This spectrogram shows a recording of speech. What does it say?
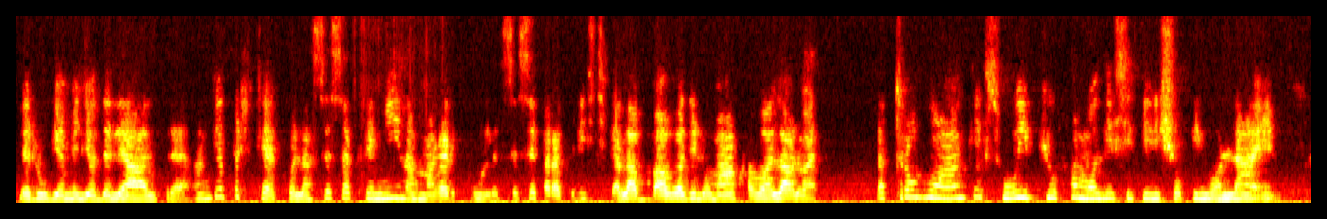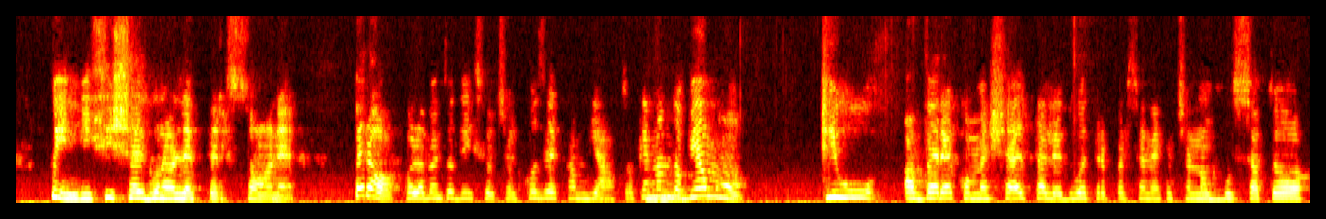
le rughe meglio delle altre, anche perché quella stessa cremina, magari con le stesse caratteristiche, la bava di lumaca o l'aloe, la trovo anche sui più famosi siti di shopping online. Quindi si scelgono le persone. Però con l'avvento dei social cosa è cambiato? Che mm. non dobbiamo più avere come scelta le due o tre persone che ci hanno bussato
